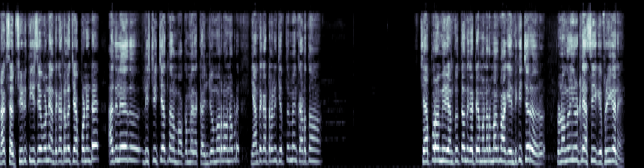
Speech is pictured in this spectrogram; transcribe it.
నాకు సబ్సిడీ తీసేవ్వండి. ఎంత కట్టాలో చెప్పండి అంటే అది లేదు. లిస్ట్ ఇచ్చేస్తున్నాను. మొక్క మీద కన్జ్యూమర్లో ఉన్నప్పుడు ఎంత కట్టాలని చెప్తే మేము కడతాం. చెప్పరు మీరు ఎంత వస్తే అంత కట్టేయమన్నారు మాకు. మాకు ఎందుకు ఇచ్చారు? రెండు వందల యూనిట్లు ఎస్సీకి ఫ్రీగానే.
